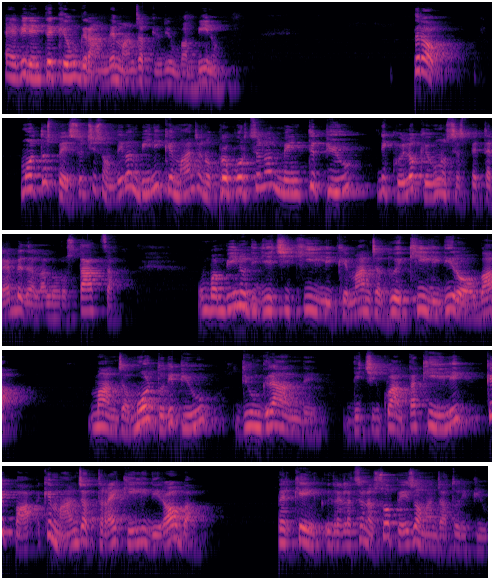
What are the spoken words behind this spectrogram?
È evidente che un grande mangia più di un bambino. Però molto spesso ci sono dei bambini che mangiano proporzionalmente più di quello che uno si aspetterebbe dalla loro stazza. Un bambino di 10 kg che mangia 2 kg di roba mangia molto di più di un grande di 50 kg che, che mangia 3 kg di roba, perché in relazione al suo peso ha mangiato di più.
